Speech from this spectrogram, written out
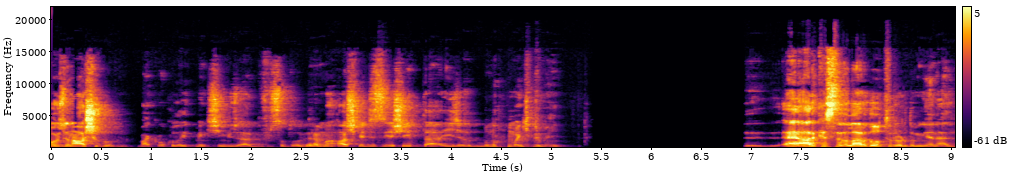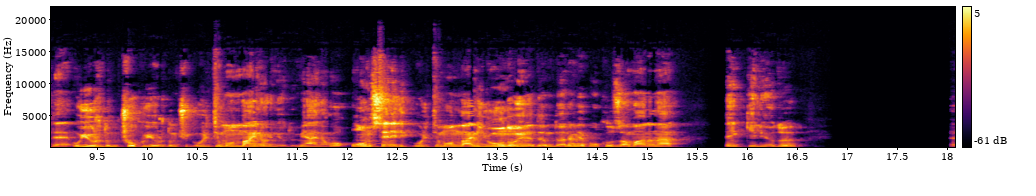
O yüzden aşık oldum. Bak okula gitmek için güzel bir fırsat olabilir ama aşk acısı yaşayıp da iyice bunalıma girmeyin. E, arka sıralarda otururdum genelde. Uyurdum, çok uyurdum. Çünkü Ultim Online oynuyordum. Yani o 10 senelik Ultim Online yoğun oynadığım dönem hep okul zamanına denk geliyordu. Ee,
